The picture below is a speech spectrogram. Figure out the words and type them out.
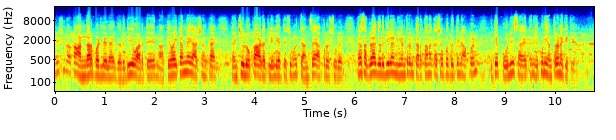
निश्चित आता अंधार पडलेला आहे गर्दी वाढते नातेवाईकांनाही आशंका आहे त्यांची लोकं अडकलेली आहेत त्याच्यामुळे त्यांचाही आक्रोश सुरू आहे. या सगळ्या गर्दीला नियंत्रण करताना कशा पद्धतीने आपण इथे पोलीस आहेत आणि एकूण यंत्रणा किती आहे?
